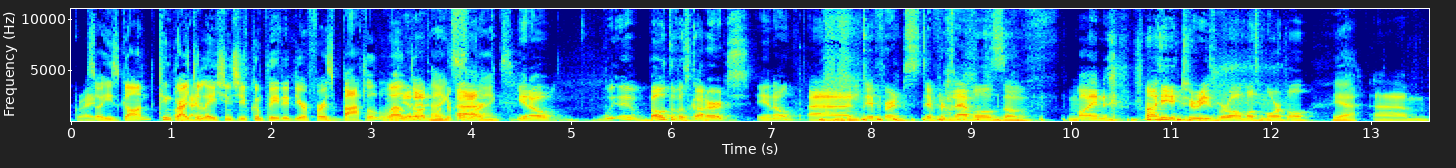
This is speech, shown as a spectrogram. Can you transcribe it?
Great. So he's gone. Congratulations, you've completed your first battle. Well done, it. Thanks, wonderful Uh, work. thanks. you know, we, uh, both of us got hurt. You know, uh, different different levels of mine. My injuries were almost mortal. Yeah. Um,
